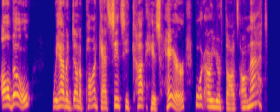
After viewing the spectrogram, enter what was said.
Although we haven't done a podcast since he cut his hair. What are your thoughts on that?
